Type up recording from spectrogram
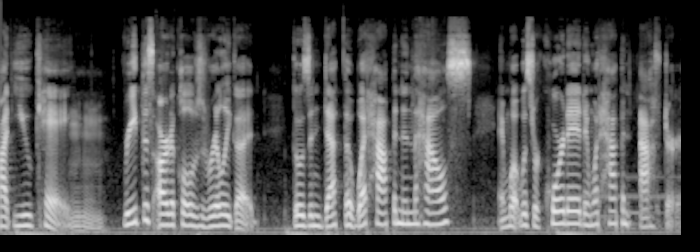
mm-hmm. read this article is really good. Goes in depth of what happened in the house and what was recorded and what happened after.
